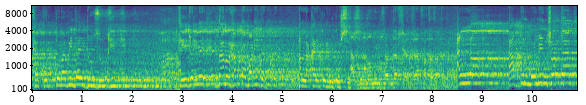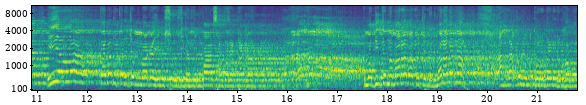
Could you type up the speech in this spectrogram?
সৎকা করতো না বিদায় দুজুকি সেই জন্য দানের হাতটা বাড়িয়ে দেন। আল্লাহ কারে কবুল করছে? আব্দুল মমিন সর্দার শেখরা পাঁচ হাজার টাকা আল্লাহ আব্দুল মমিন সরদার এই আল্লাহ তাবারুকের জন্য আগামী বছর দিবেন পাঁচ হাজার টাকা। আমার দিতেন না মারাবা কইতেন না মারাবা কাম আল্লাহ কবুল করো দানের খবর।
